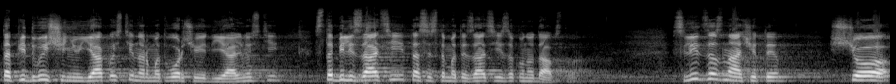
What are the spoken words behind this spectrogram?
та підвищенню якості нормотворчої діяльності, стабілізації та систематизації законодавства. Слід зазначити, що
